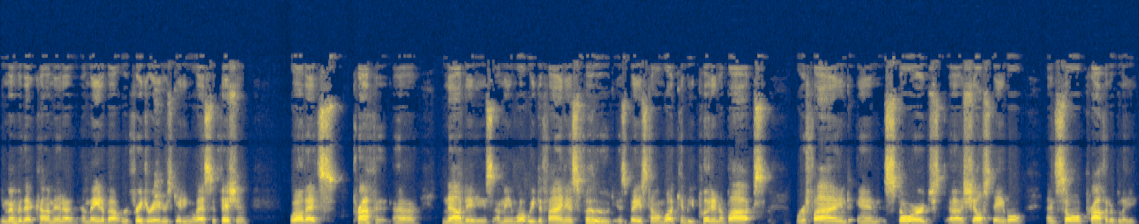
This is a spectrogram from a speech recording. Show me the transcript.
You remember that comment I, made about refrigerators getting less efficient? Well, that's profit. Uh, Nowadays, I mean, what we define as food is based on what can be put in a box, refined, and stored uh, shelf stable and sold profitably.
